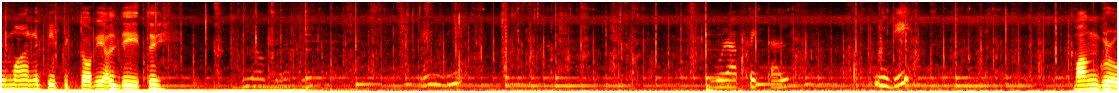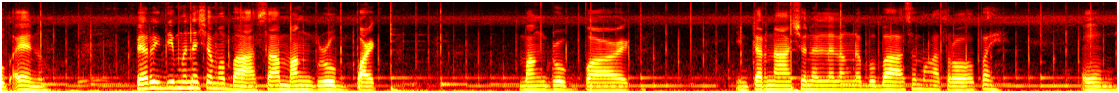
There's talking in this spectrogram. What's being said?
may mga nagpipictorial dito eh. Graphical? Hindi. Mangrove, ayan oh. Pero hindi mo na siya mabasa, Mangrove Park. Mangrove Park. International na lang nababasa mga tropa eh. Ayan.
